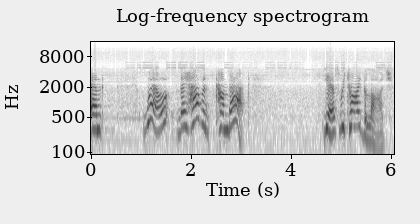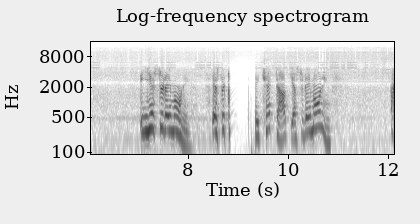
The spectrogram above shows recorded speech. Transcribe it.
And, well, they haven't come back. Yes, we tried the lodge. Yesterday morning. Yes, the they checked out yesterday morning.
